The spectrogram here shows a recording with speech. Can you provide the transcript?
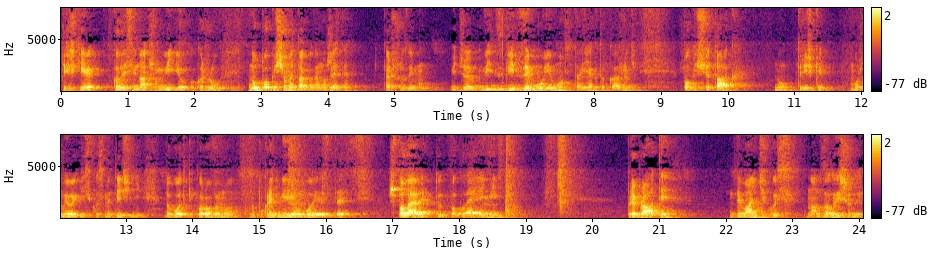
Трішки колись в інакшому відео покажу. Ну, поки що ми так будемо жити першу зиму. Відзимуємо, так як то кажуть. Поки що так. Ну, трішки, можливо, якісь косметичні доводки поробимо. Ну, по крайній мірі, обоє де шпалери тут поклеєні. Прибрати. Диванчик ось нам залишили,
